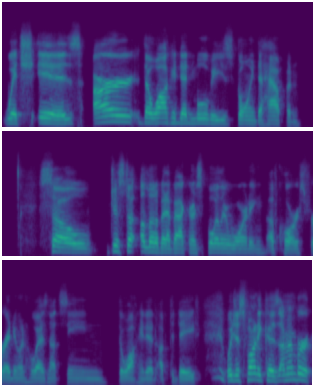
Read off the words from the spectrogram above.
which is are the Walking Dead movies going to happen? So just a, a little bit of background, spoiler warning, of course, for anyone who has not seen The Walking Dead up to date. Which is funny because I remember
